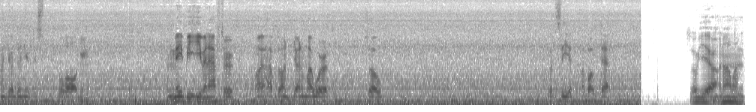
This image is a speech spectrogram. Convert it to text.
I continue this vlogging maybe even after I have done, done my work. So let's see it about that. So yeah, now I'm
